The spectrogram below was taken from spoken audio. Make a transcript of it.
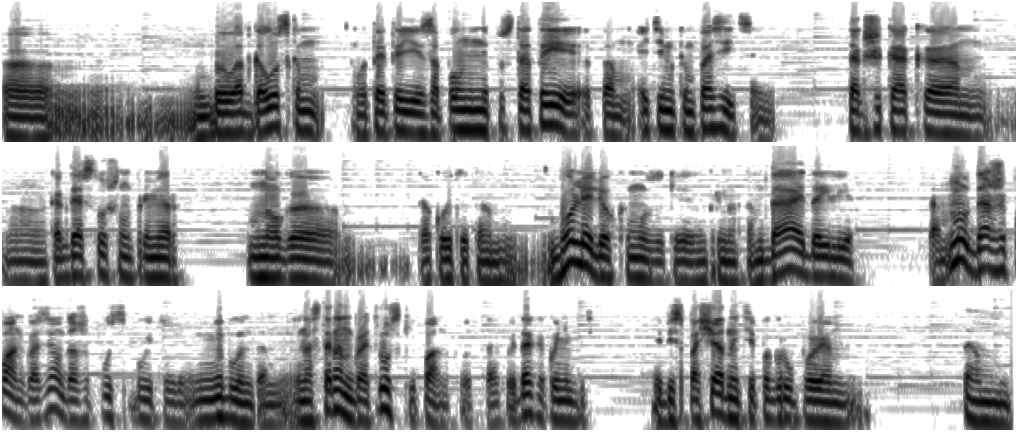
э, был отголоском вот этой заполненной пустоты там, этими композициями. Так же, как э, э, когда я слушал, например, много какой-то там более легкой музыки, например, там Дайда или там, ну, даже панк возьмем, даже пусть будет, не будем там иностранный брать, русский панк, вот такой, да, какой-нибудь беспощадный, типа группы там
